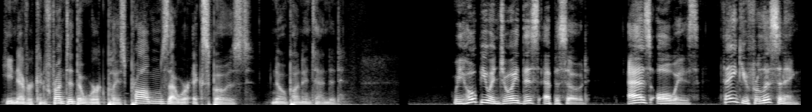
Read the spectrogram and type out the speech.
He never confronted the workplace problems that were exposed. No pun intended. We hope you enjoyed this episode. As always, thank you for listening.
